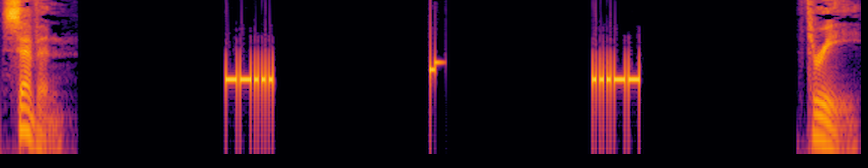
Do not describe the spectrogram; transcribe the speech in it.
7. 3.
